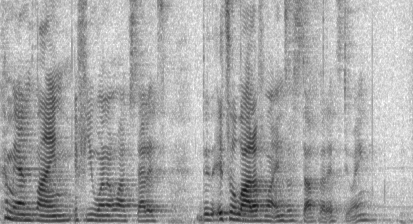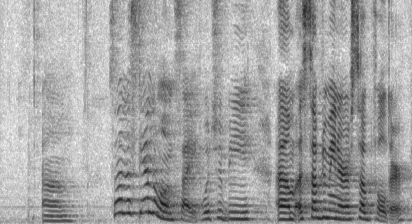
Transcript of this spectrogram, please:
command line if you want to watch that. It's, it's a lot of lines of stuff that it's doing. Um, so then a standalone site, which would be um, a subdomain or a subfolder.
